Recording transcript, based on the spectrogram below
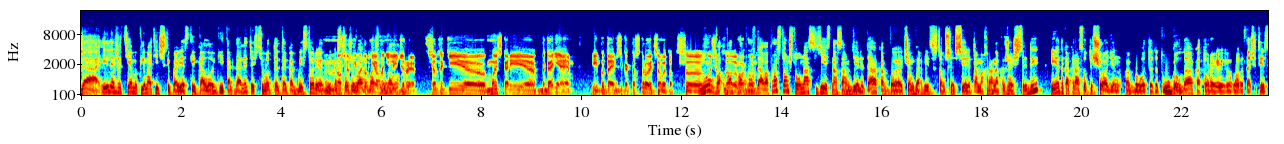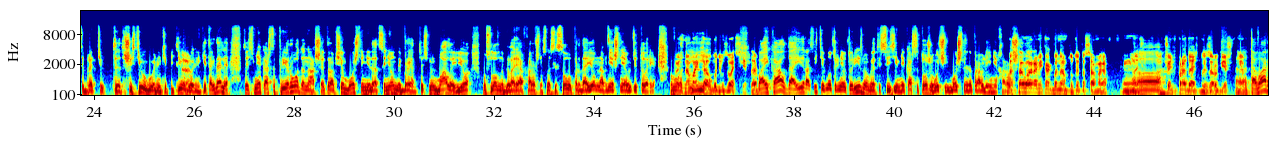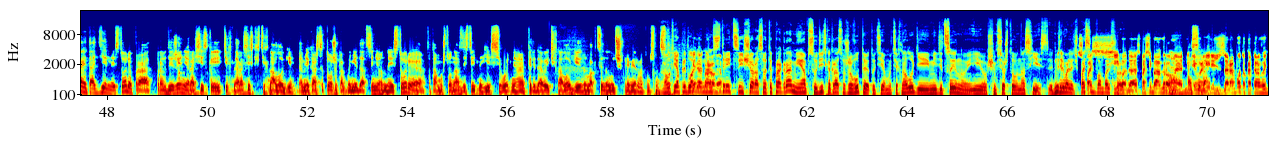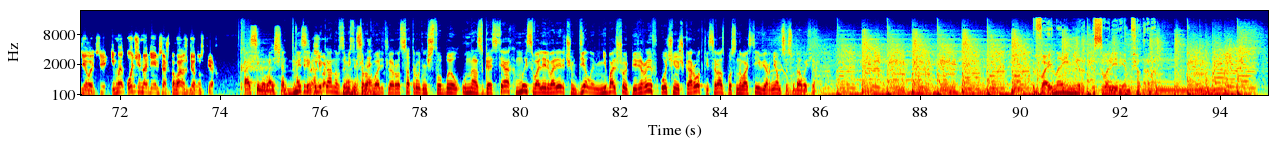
Да, или же темы климатической повестки, экологии и так далее. То есть вот это как бы история, мне Но кажется, тоже мы тут явно не лидеры. Все-таки э, мы скорее догоняем и пытаемся как-то встроиться в этот э, ну, значит, в- вагон. Вопрос, да, вопрос в том, что у нас есть на самом деле, да, как бы чем гордиться, в том числе в сфере там охраны окружающей среды, и это как раз вот еще один как бы вот этот угол, да, который, э, значит, если брать шестиугольники, пятиугольники да. и так далее, то есть мне кажется, природа наша это вообще мощный недооцененный бренд, то есть мы мало ее, условно говоря, в хорошем смысле слова продаем на внешней аудитории. То вот. есть на Байкал и... будем звать всех, да? Байкал, да, и развитие внутреннего туризма в этой связи мне кажется, тоже очень мощное направление хорошее. А с товарами как бы нам тут это самое, значит, а, что-нибудь продать бы за рубеж? Нет? А, товары – это отдельная история про продвижение российской, техно, российских технологий. Мне кажется, тоже как бы недооцененная история, потому что у нас действительно есть сегодня передовые технологии. Ну, вакцины лучший пример в этом смысле. А вот я предлагаю это нам правда. встретиться еще раз в этой программе и обсудить как раз уже вот эту тему технологии, медицину и, в общем, все, что у нас есть. Дмитрий Валерьевич, спасибо, спасибо вам большое. Спасибо, да. Спасибо огромное, да, Дмитрий спасибо. Валерьевич, за работу, которую вы делаете. И мы очень надеемся, что вас ждет успех. Спасибо большое. Дмитрий Спасибо. Поликанов, заместитель да, руководителя Россотрудничества, был у нас в гостях. Мы с Валерием Валерьевичем делаем небольшой перерыв, очень-очень короткий. Сразу после новостей вернемся сюда в эфир. «Война и мир» с Валерием Федоровым.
